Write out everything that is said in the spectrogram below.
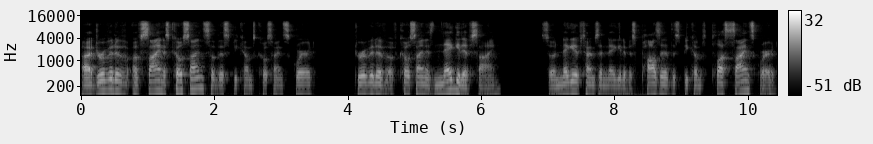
Uh, derivative of sine is cosine, so this becomes cosine squared. Derivative of cosine is negative sine, so negative times a negative is positive. This becomes plus sine squared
